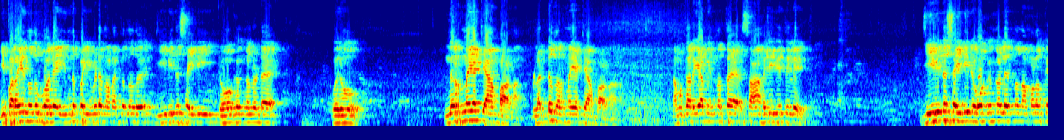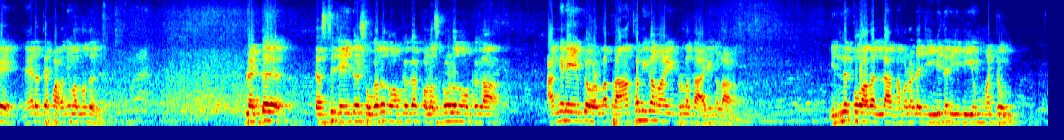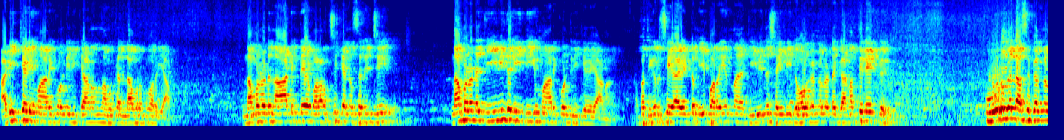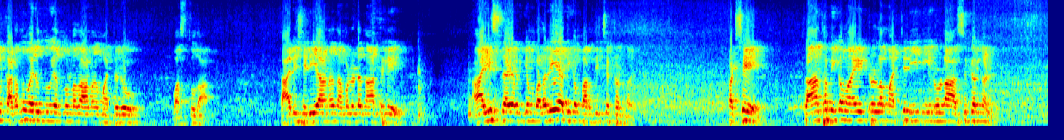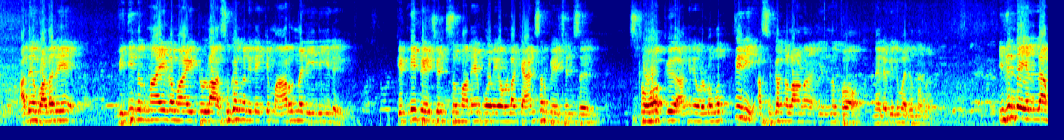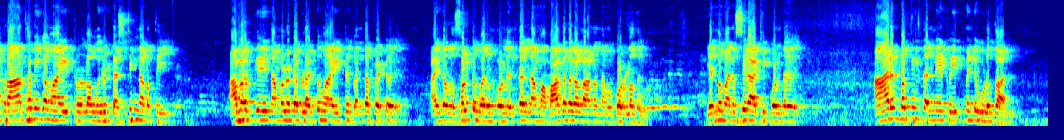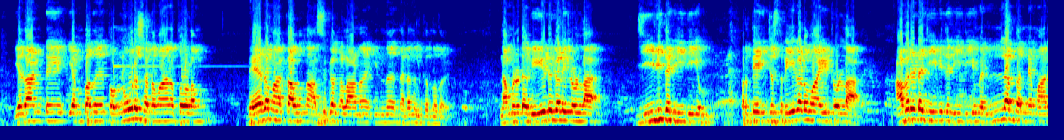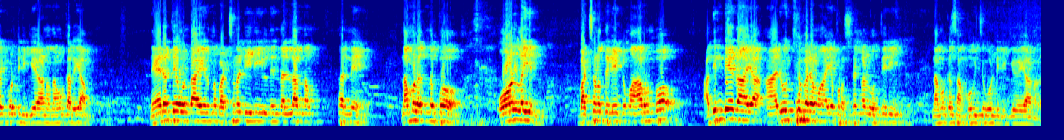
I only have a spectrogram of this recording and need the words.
ഈ പറയുന്നത് പോലെ ഇന്നിപ്പോൾ ഇവിടെ നടക്കുന്നത് ജീവിതശൈലി രോഗങ്ങളുടെ ഒരു നിർണയ ക്യാമ്പാണ് ബ്ലഡ് നിർണയ ക്യാമ്പാണ്. നമുക്കറിയാം ഇന്നത്തെ സാഹചര്യത്തിൽ ജീവിതശൈലി രോഗങ്ങൾ എന്ന് നമ്മളൊക്കെ നേരത്തെ പറഞ്ഞു വന്നത്. ബ്ലഡ് ടെസ്റ്റ് ചെയ്ത് ഷുഗർ നോക്കുക കൊളസ്ട്രോൾ നോക്കുക അങ്ങനെയൊക്കെ ഉള്ള പ്രാഥമികമായിട്ടുള്ള കാര്യങ്ങളാണ്. ഇന്നിപ്പോൾ അതല്ല നമ്മളുടെ ജീവിത രീതിയും മറ്റും അടിക്കടി മാറിക്കൊണ്ടിരിക്കുകയാണെന്ന് നമുക്ക് എല്ലാവർക്കും അറിയാം. നമ്മളുടെ നാടിന്റെ വളർച്ചയ്ക്കനുസരിച്ച് നമ്മളുടെ ജീവിത രീതിയും മാറിക്കൊണ്ടിരിക്കുകയാണ്. അപ്പൊ തീർച്ചയായിട്ടും ഈ പറയുന്ന ജീവിതശൈലി രോഗങ്ങളുടെ ഗണത്തിലേക്ക് കൂടുതൽ അസുഖങ്ങൾ കടന്നു വരുന്നു എന്നുള്ളതാണ് മറ്റൊരു വസ്തുത. കാര്യം ശരിയാണ് നമ്മളുടെ നാട്ടിൽ ആയുഷ് ദൈർഘ്യം വളരെയധികം വർദ്ധിച്ചിട്ടുണ്ട്. പക്ഷേ പ്രാഥമികമായിട്ടുള്ള മറ്റ് രീതിയിലുള്ള അസുഖങ്ങൾ അത് വളരെ വിധി നിർണായകമായിട്ടുള്ള അസുഖങ്ങളിലേക്ക് മാറുന്ന രീതിയിൽ കിഡ്നി പേഷ്യൻസും അതേപോലെയുള്ള ക്യാൻസർ പേഷ്യൻസ് സ്ട്രോക്ക് അങ്ങനെയുള്ള ഒത്തിരി അസുഖങ്ങളാണ് ഇന്നിപ്പോൾ നിലവിൽ വരുന്നത്. ഇതിന്റെ എല്ലാം പ്രാഥമികമായിട്ടുള്ള ഒരു ടെസ്റ്റിംഗ് നടത്തി അവർക്ക് നമ്മളുടെ ബ്ലഡുമായിട്ട് ബന്ധപ്പെട്ട് അതിന്റെ റിസൾട്ട് വരുമ്പോൾ എന്തെല്ലാം അപാകതകളാണ് നമുക്കുള്ളത് എന്ന് മനസ്സിലാക്കിക്കൊണ്ട് ആരംഭത്തിൽ തന്നെ ട്രീറ്റ്മെന്റ് കൊടുത്താൽ ഏതാണ്ട് എൺപത് തൊണ്ണൂറ് ശതമാനത്തോളം ഭേദമാക്കാവുന്ന അസുഖങ്ങളാണ് ഇന്ന് നിലനിൽക്കുന്നത്. നമ്മളുടെ വീടുകളിലുള്ള ജീവിത രീതിയും പ്രത്യേകിച്ച് സ്ത്രീകളുമായിട്ടുള്ള അവരുടെ ജീവിത രീതിയും എല്ലാം തന്നെ മാറിക്കൊണ്ടിരിക്കുകയാണ് നമുക്കറിയാം. നേരത്തെ ഉണ്ടായിരുന്ന ഭക്ഷണ രീതിയിൽ നിന്നെല്ലാം തന്നെ നമ്മൾ ഇന്നിപ്പോൾ ഓൺലൈൻ ഭക്ഷണത്തിലേക്ക് മാറുമ്പോൾ അതിന്റെതായ ആരോഗ്യപരമായ പ്രശ്നങ്ങൾ ഒത്തിരി നമുക്ക് സംഭവിച്ചുകൊണ്ടിരിക്കുകയാണ്.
